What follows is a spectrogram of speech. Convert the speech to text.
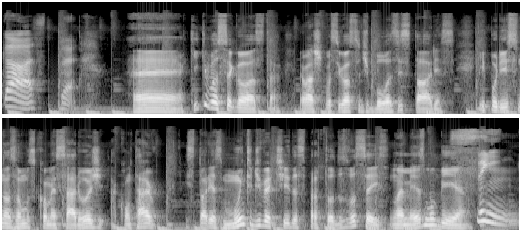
gosta? É, o que, que você gosta? Eu acho que você gosta de boas histórias. E por isso nós vamos começar hoje a contar histórias muito divertidas para todos vocês, não é mesmo, Bia? Sim.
